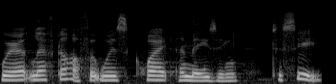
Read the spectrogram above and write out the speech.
where it left off. It was quite amazing to see.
